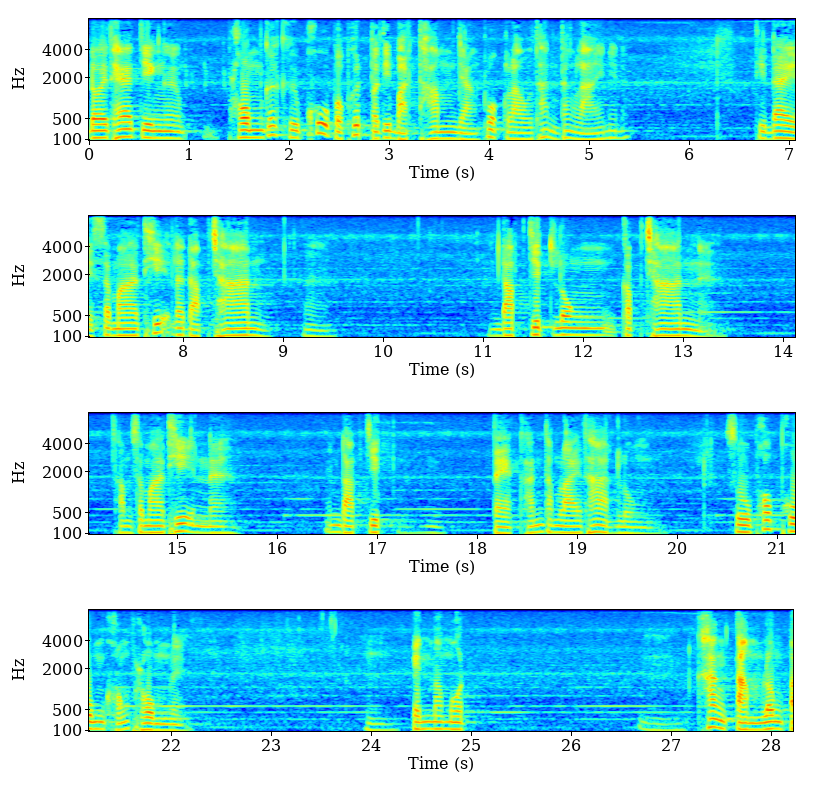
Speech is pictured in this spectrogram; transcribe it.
โดยแท้จริงพรหมก็คือผู้ประพฤติปฏิบัติธรรมอย่างพวกเราท่านทั้งหลายนี่นะที่ได้สมาธิระดับฌานดับจิตลงกับฌานทำสมาธินะดับจิตแตกขันทำลายธาตุลง สู่ภพภูมิของพรหมเลย เป็นมาหมดข้างต่ำลงไป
